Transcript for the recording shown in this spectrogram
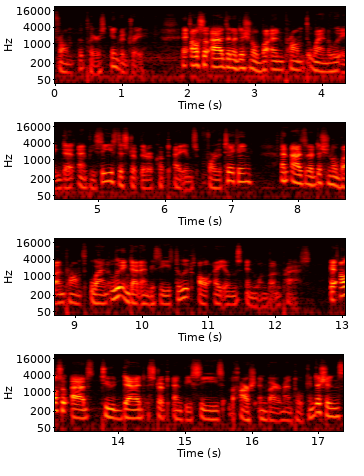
from the player's inventory. It also adds an additional button prompt when looting dead NPCs to strip their equipped items for the taking, and adds an additional button prompt when looting dead NPCs to loot all items in one button press. It also adds to dead, stripped NPCs the harsh environmental conditions,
